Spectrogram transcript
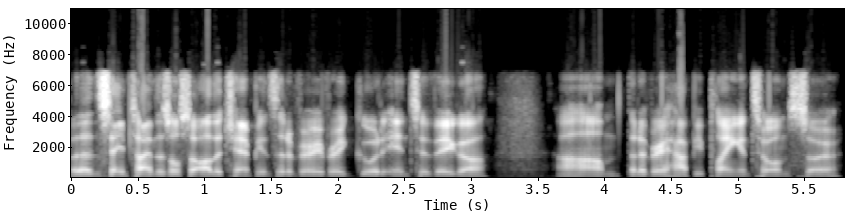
But at the same time, there's also other champions that are very, very good into Veigar um, that are very happy playing into him. So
